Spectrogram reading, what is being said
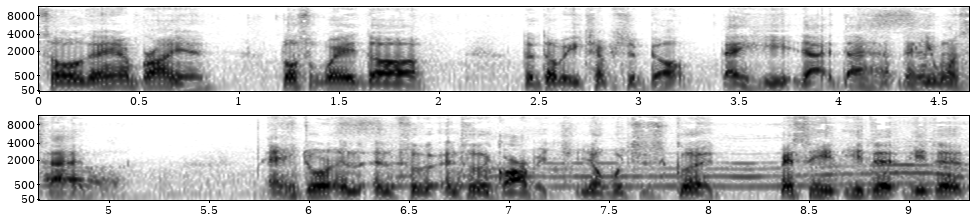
So Daniel Bryan throws away the the WWE Championship belt that he that that, that he once had, and he threw it in, into the into the garbage. You know, which is good. Basically, he, he did he did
